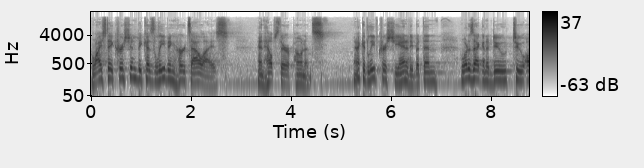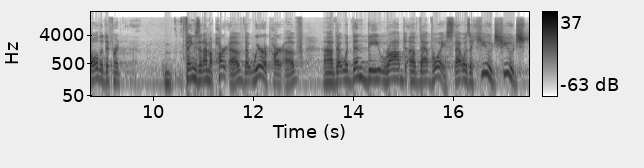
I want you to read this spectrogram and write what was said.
Why stay Christian? Because leaving hurts allies and helps their opponents. And I could leave Christianity, but then what is that going to do to all the different things that I'm a part of, that we're a part of, uh, that would then be robbed of that voice? That was a huge, huge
